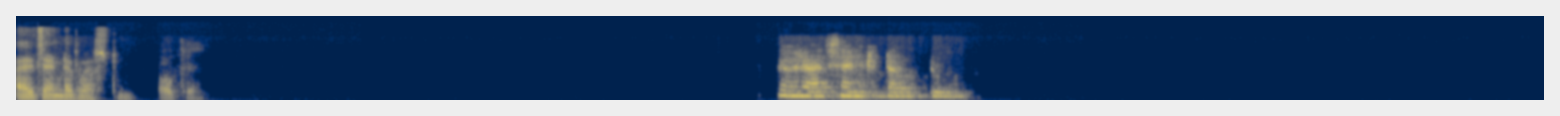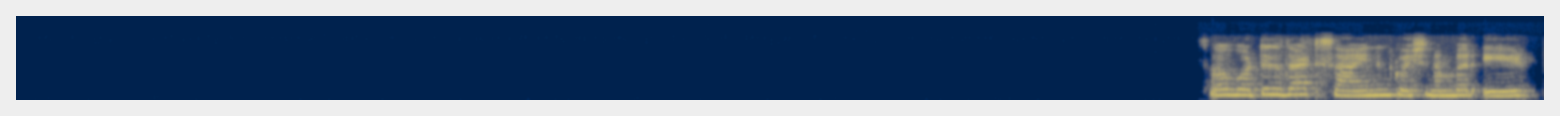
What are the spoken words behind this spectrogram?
I'll send a question. Okay. Sir, I've sent it out too. So what is that sign in question number eight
